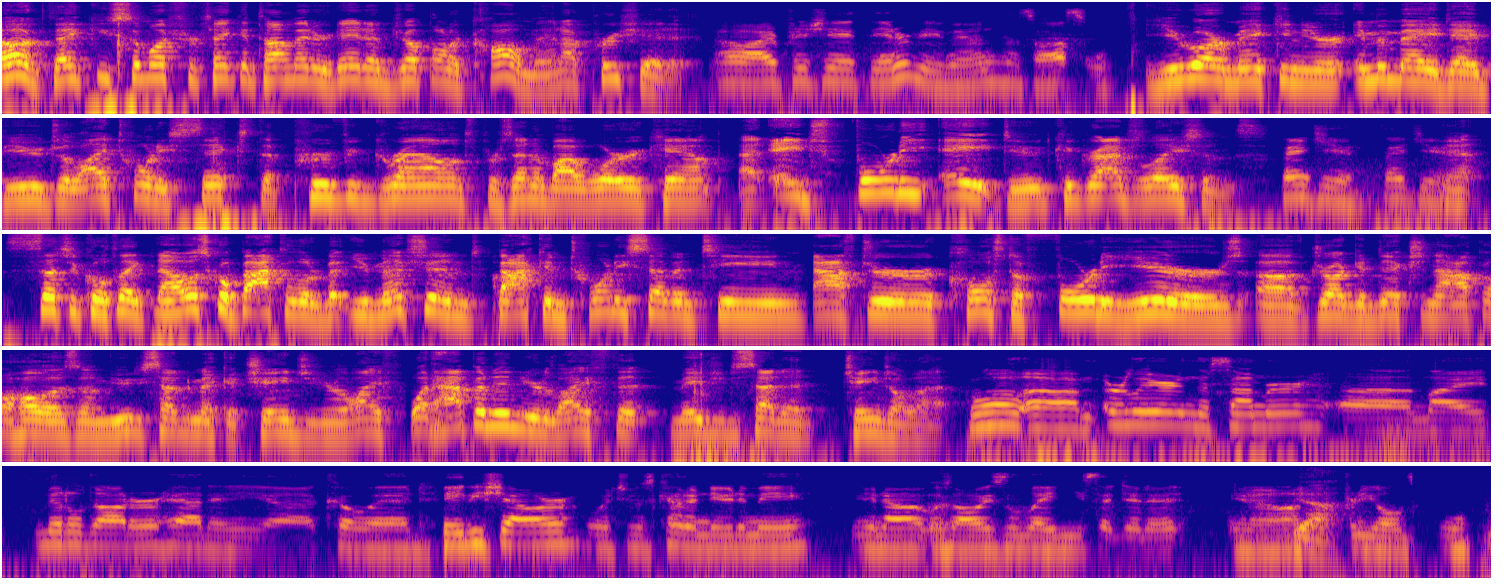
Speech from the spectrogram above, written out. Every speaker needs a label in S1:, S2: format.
S1: Doug, thank you so much for taking time out of your day to jump on a call, man. I appreciate it.
S2: Oh, I appreciate the interview, man. That's awesome.
S1: You are making your MMA debut July 26th at Proving Grounds, presented by Warrior Camp at age 48, dude. Congratulations.
S2: Thank you. Thank you.
S1: Yeah, such a cool thing. Now let's go back a little bit. You mentioned back in 2017, after close to 40 years of drug addiction, alcoholism, you decided to make a change in your life. What happened in your life that made you decide to change all that?
S2: Well, um, earlier in the summer, uh, my middle daughter had a uh, co-ed baby shower, which was kind of new to me. You know, it was always the ladies that did it. You know, I'm
S1: Yeah.
S2: pretty old school.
